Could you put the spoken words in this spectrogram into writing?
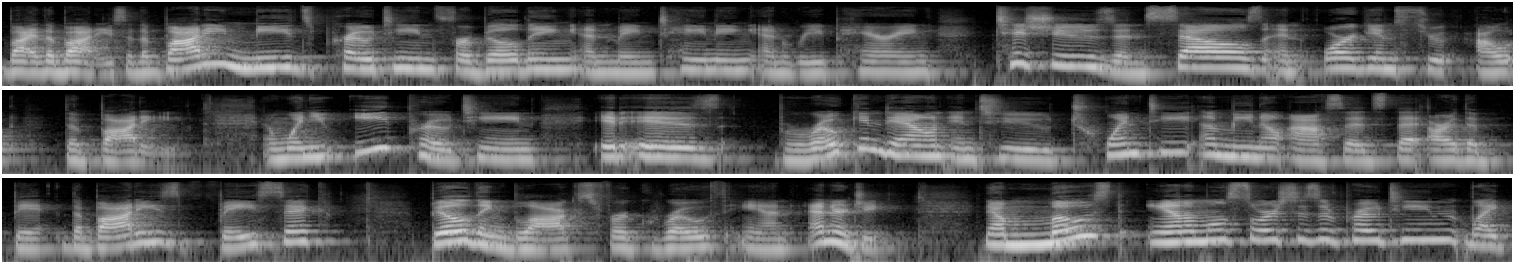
by the body. So the body needs protein for building and maintaining and repairing tissues and cells and organs throughout the body. And when you eat protein, it is broken down into 20 amino acids that are the, ba- the body's basic building blocks for growth and energy. Now, most animal sources of protein, like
